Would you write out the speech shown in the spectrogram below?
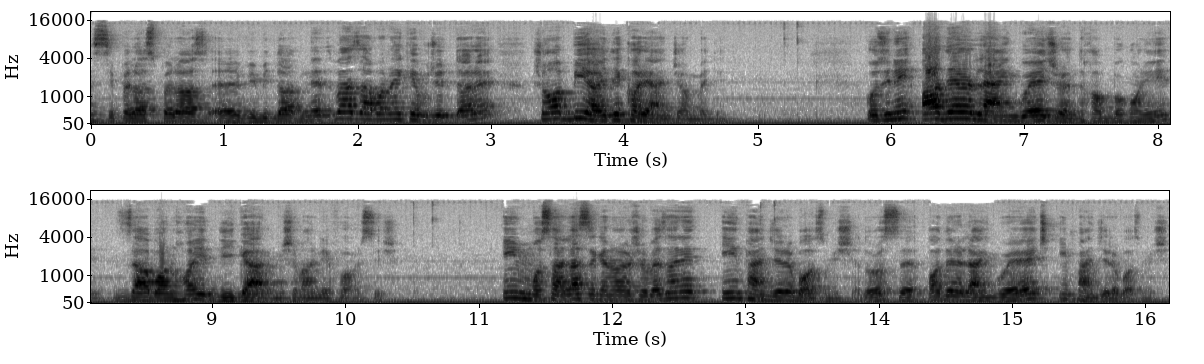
سی پلاس پلاس وی بی دات نت و زبانهایی که وجود داره شما بیاید کاری انجام بدید گزینه other language رو انتخاب بکنید. زبانهای دیگر میشه معنی فارسیش. این مثلث کنارش رو بزنید این پنجره باز میشه. درسته؟ Other language این پنجره باز میشه.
